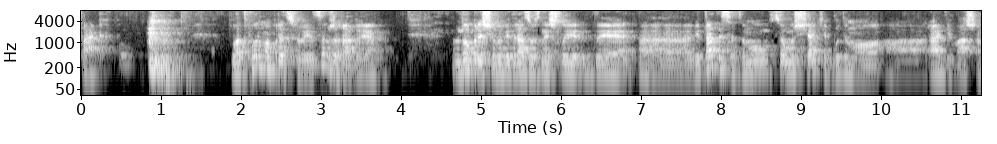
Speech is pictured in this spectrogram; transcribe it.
Так. Платформа працює, це вже радує. Добре, що ви відразу знайшли, де е, вітатися, тому в цьому чаті будемо е, раді вашим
